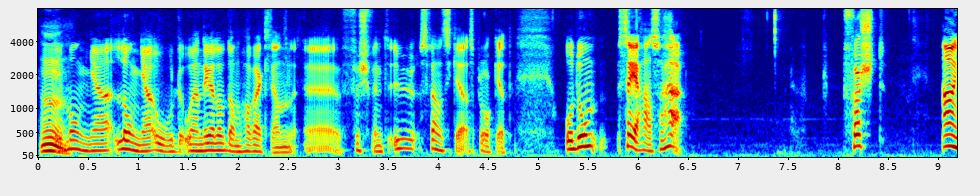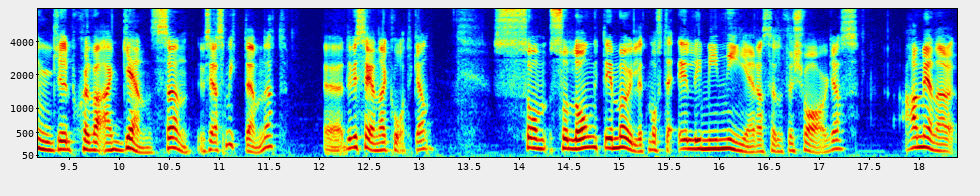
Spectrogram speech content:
Mm. Det är många långa ord och en del av dem har verkligen eh, försvunnit ur svenska språket. Och då säger han så här. Först, angrip själva agensen, det vill säga smittämnet, eh, det vill säga narkotikan, som så långt det är möjligt måste elimineras eller försvagas han menar,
